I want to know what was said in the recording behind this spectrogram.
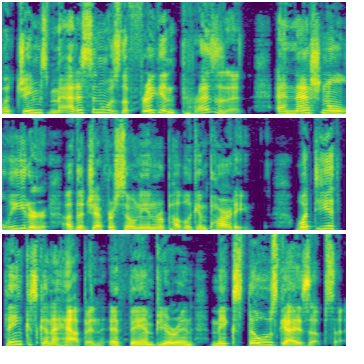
But James Madison was the friggin' president and national leader of the Jeffersonian Republican Party. What do you think is going to happen if Van Buren makes those guys upset?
